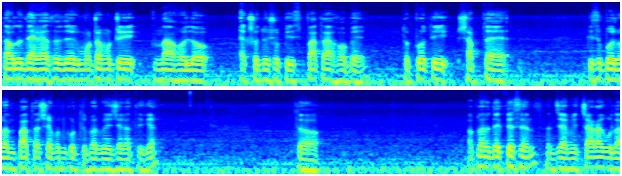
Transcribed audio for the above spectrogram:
তাহলে দেখা যাচ্ছে যে মোটামুটি না হলেও একশো দুশো পিস পাতা হবে। তো প্রতি সপ্তাহে কিছু পরিমাণ পাতা সেবন করতে পারবে এই জায়গা থেকে। তো আপনারা দেখতেছেন যে আমি চারাগুলা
